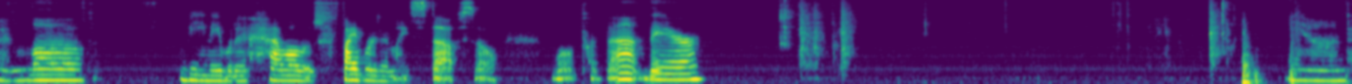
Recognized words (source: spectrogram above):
I love being able to have all those fibers in my stuff. So We'll put that there. And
